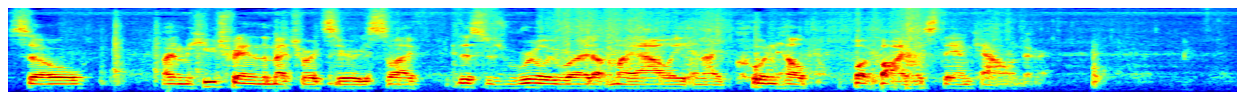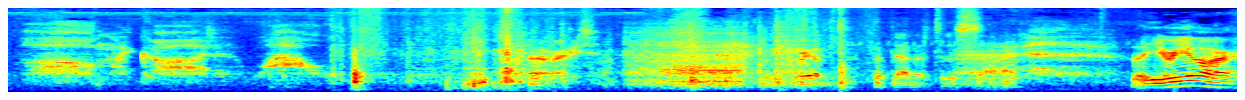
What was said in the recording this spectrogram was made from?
So, I'm a huge fan of the Metroid series, so I this is really right up my alley, and I couldn't help but buy this damn calendar. Oh my god. Wow. Alright. Let me grab, put that up to the side. But here we are.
